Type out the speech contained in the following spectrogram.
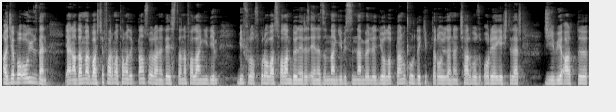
Acaba o yüzden yani adamlar bahçe farmı atamadıktan sonra hani Destan'a falan gideyim Bifrost, Krovas falan döneriz en azından gibisinden böyle diyaloglar mı kurdu ekipler o yüzden hani çar bozup oraya geçtiler. GB arttı.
